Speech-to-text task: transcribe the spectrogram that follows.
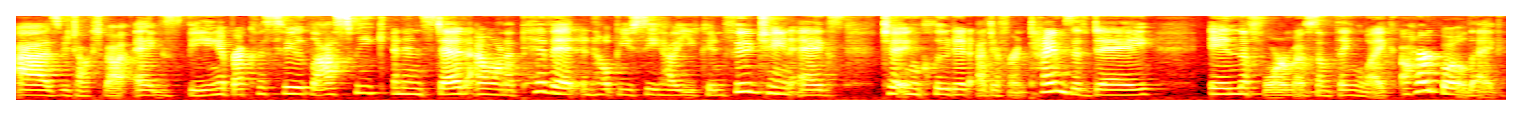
as we talked about eggs being a breakfast food last week. And instead, I want to pivot and help you see how you can food chain eggs to include it at different times of day in the form of something like a hard boiled egg.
